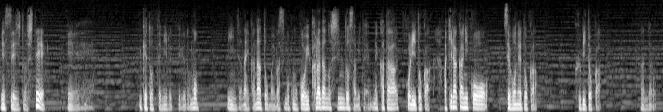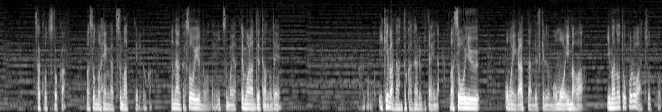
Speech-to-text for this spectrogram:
メッセージとして、えー、受け取ってみるっていうのもいいんじゃないかなと思います。僕もこういう体のしんどさみたいなね、肩こりとか、明らかにこう、背骨とか、首とか、なんだろう、鎖骨とか、まあ、その辺が詰まってるとか、なんかそういうのをね、いつもやってもらってたので、あの、行けばなんとかなるみたいな、まあそういう思いがあったんですけれども、もう今は、今のところはちょっと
